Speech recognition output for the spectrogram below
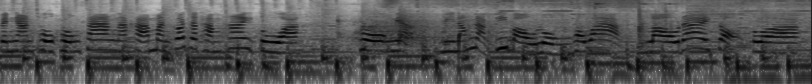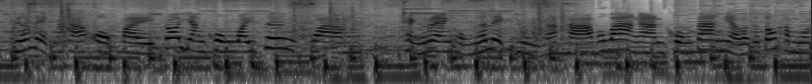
เป็นงานโชว์โครงสร้างนะคะ มันก็จะทำให้ตัวโครงเนี่ยมีน้ำหนักที่เบาลง เพราะว่าเราได้เจาะตัวเนื้อเหล็กนะคะ ออกไปก็ยังคงไว้ซึ่งความ แข็งแรงของเนื้อเหล็กอยู่นะคะ เพราะว่างานโครงสร้างเนี่ยเราจะต้องคำนวณ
